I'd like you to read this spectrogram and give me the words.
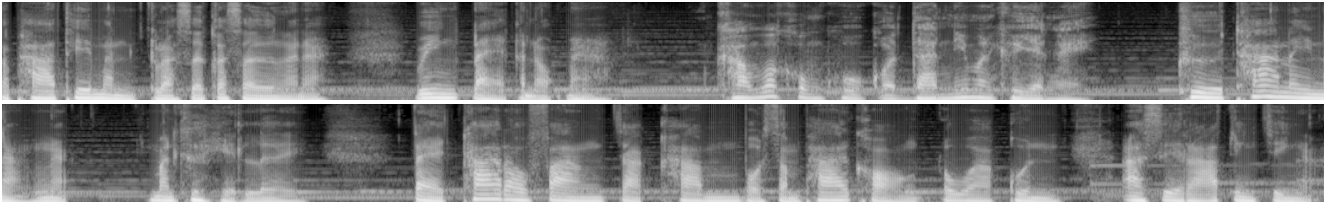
สภาพที่มันกระเซาะกระเซิงอะนะวิ่งแตกกันออกมาคำว่าข่มขู่กดดันนี่มันคือยังไง คือถ้าในหนังอะมันคือเห็นเลย แต่ถ้าเราฟังจากคำบทสัมภาษณ์ของตัวคุณอาซิราฟจริงๆอะ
